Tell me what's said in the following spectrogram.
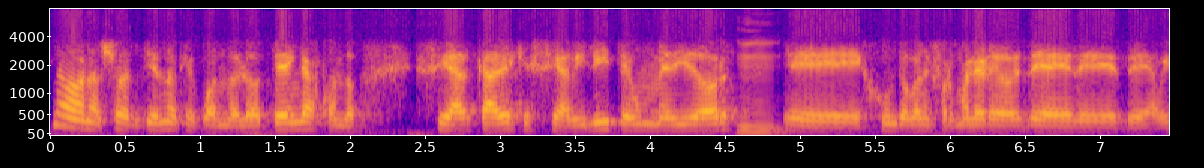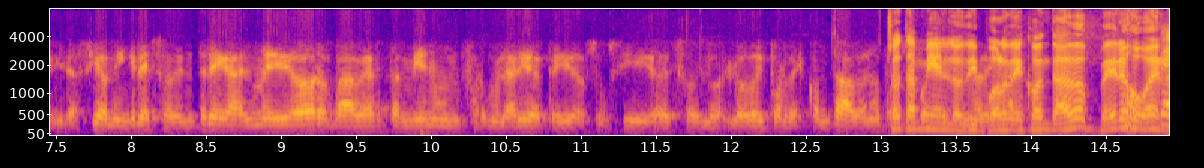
No, no, yo entiendo que cuando lo tengas, cuando sea, cada vez que se habilite un medidor, mm. eh, junto con el formulario de, habilitación, de ingreso, de entrega del medidor, va a haber también un formulario de pedido de subsidio. Eso lo, doy por descontado. ¿no? yo también lo di por descontado, pero bueno.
